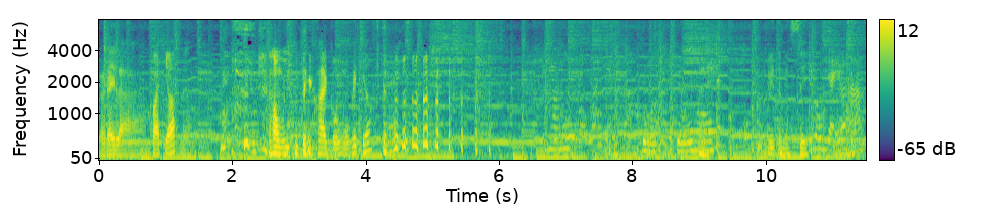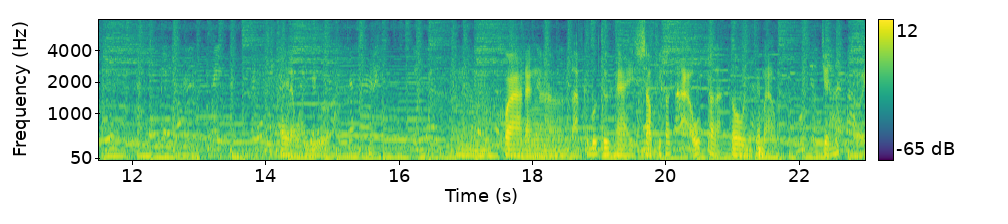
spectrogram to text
Rồi đây là khoa chớp nè không thì khoai cuộn một cái chớp vitamin C. Đây là quả dừa. Khoa đang làm cái bước thứ hai sau khi phát thảo đó là tô những cái màu chính rồi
